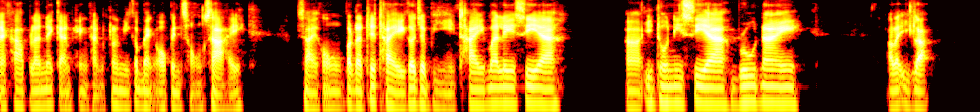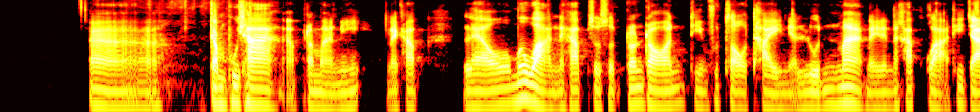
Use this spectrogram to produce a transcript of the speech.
นะครับ และในการแข่งขันครั้งนี้ก็แบ่งออกเป็น 2 สาย สายของประเทศไทยก็จะมีไทย มาเลเซียอ,อินโดนีเซีย บรูไน อะไรอีกละอ่ากัมพูชาประมาณนี้นะครับ แล้วเมื่อวานนะครับสดๆร้อนๆ ทีมฟุตซอลไทยเนี่ยลุ้นมากเลยนะครับ กว่าที่จะ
